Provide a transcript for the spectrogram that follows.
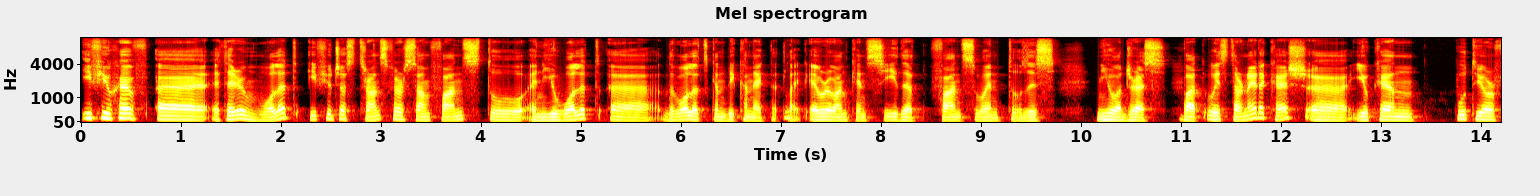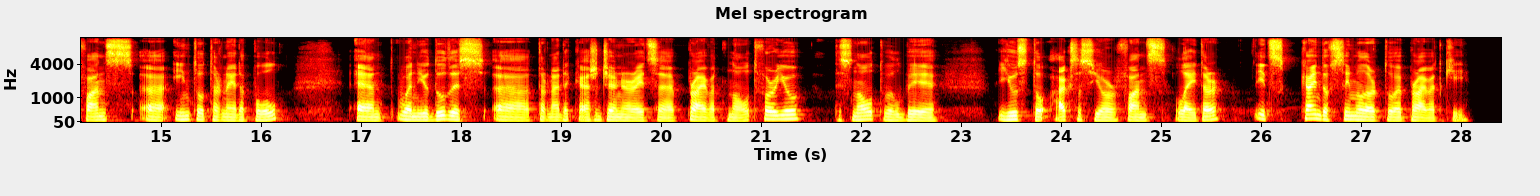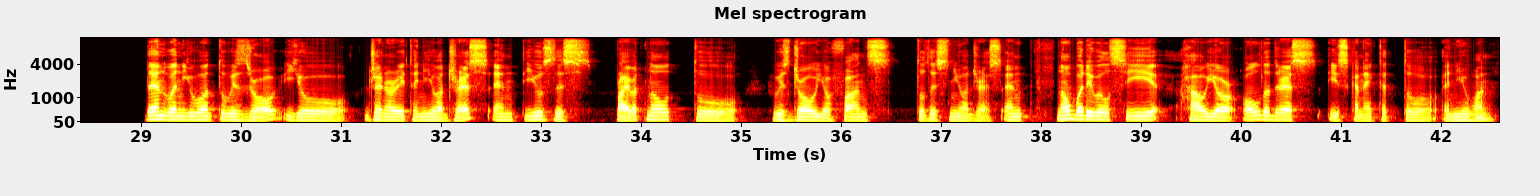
If you have a Ethereum wallet, if you just transfer some funds to a new wallet, uh, the wallet can be connected. Like everyone can see that funds went to this new address. But with Tornado Cash, uh, you can put your funds uh, into Tornado Pool. And when you do this, uh, Tornado Cash generates a private note for you. This note will be used to access your funds later. It's kind of similar to a private key. Then when you want to withdraw, you generate a new address and use this private note to withdraw your funds to this new address. And nobody will see how your old address is connected to a new one.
